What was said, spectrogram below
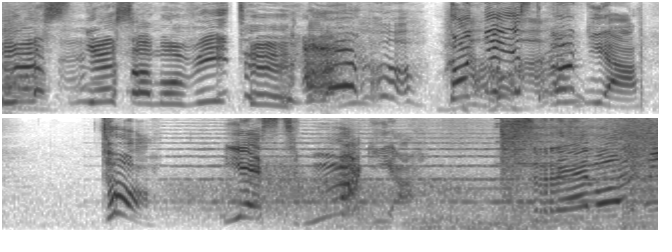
Jest niesamowity! To nie jest magia! To jest magia! Z!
